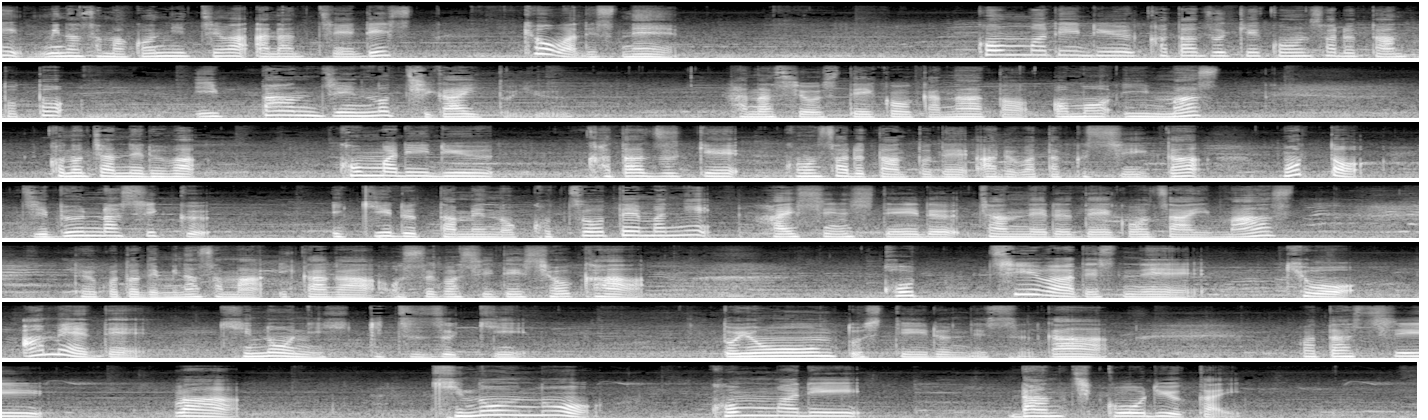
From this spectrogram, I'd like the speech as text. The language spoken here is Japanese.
はい皆様こんにちは。アラチェです。今日はですねこんまり流片付けコンサルタントと一般人の違いという話をしていこうかなと思います。このチャンネルはこんまり流片付けコンサルタントである私がもっと自分らしく生きるためのコツをテーマに配信しているチャンネルでございます。ということで皆様いかがお過ごしでしょうか？こっちはですね今日雨で昨日に引き続きドヨーンとしているんですが私は昨日のこんまりランチ交流会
